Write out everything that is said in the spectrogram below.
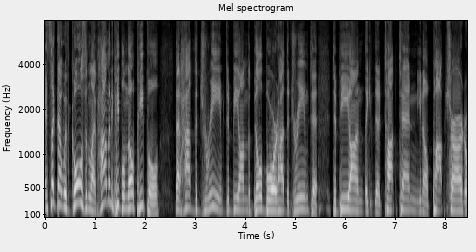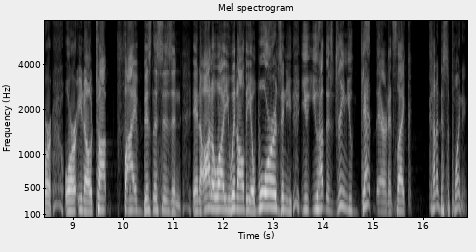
It's like that with goals in life. How many people know people that had the dream to be on the billboard, had the dream to, to be on the, the top 10, you know, pop chart or, or, you know, top five businesses in, in Ottawa. You win all the awards and you, you, you have this dream. You get there and it's like kind of disappointing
